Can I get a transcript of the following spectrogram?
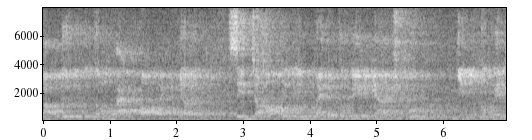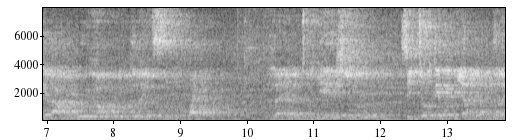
bằng được những công tác họ đánh xin cho họ biết yêu mến công việc nhà Chúa. Nhưng cũng biết làm vui lòng những người xung quanh. Lạy Chúa Giêsu xin Chúa tiếp nhận những người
